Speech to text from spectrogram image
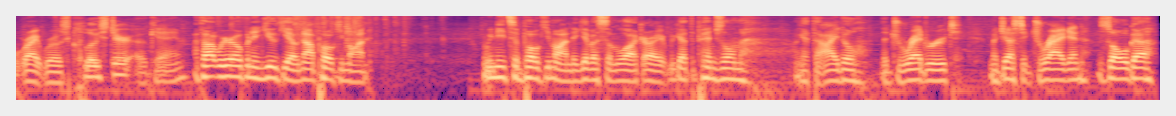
Right, Rose Cloister. Okay. I thought we were opening Yu-Gi-Oh, not Pokemon. We need some Pokemon to give us some luck. All right, we got the Pendulum. We got the Idol, the Dreadroot, Majestic Dragon, Zolga,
